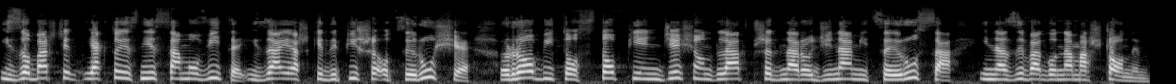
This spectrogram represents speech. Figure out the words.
I zobaczcie, jak to jest niesamowite. Izajasz, kiedy pisze o Cyrusie, robi to 150 lat przed narodzinami Cyrusa i nazywa go namaszczonym.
